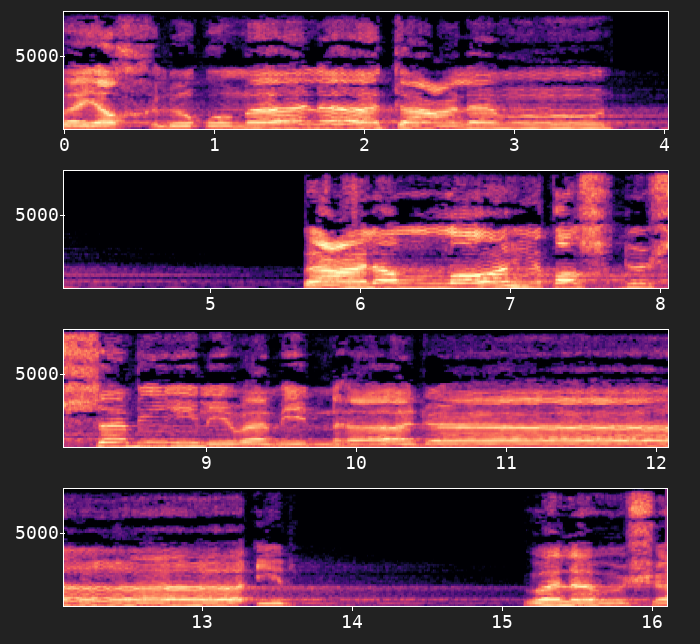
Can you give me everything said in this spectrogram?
فيخلق ما لا تعلمون فعلى الله قصد السبيل ومنها جائر ولو شاء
